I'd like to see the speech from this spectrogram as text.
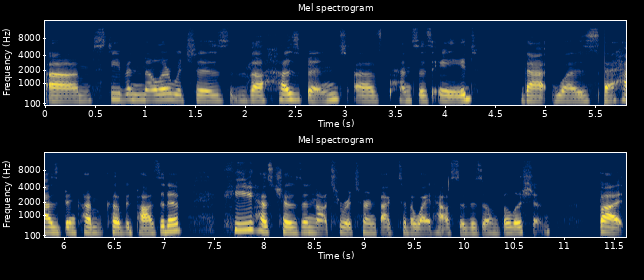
Um, Stephen Miller, which is the husband of Pence's aide, that was that has become COVID positive, he has chosen not to return back to the White House of his own volition. But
